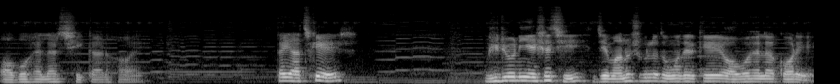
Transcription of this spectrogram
অবহেলার শিকার হয়। তাই আজকের ভিডিও নিয়ে এসেছি যে মানুষগুলো তোমাদেরকে অবহেলা করে,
